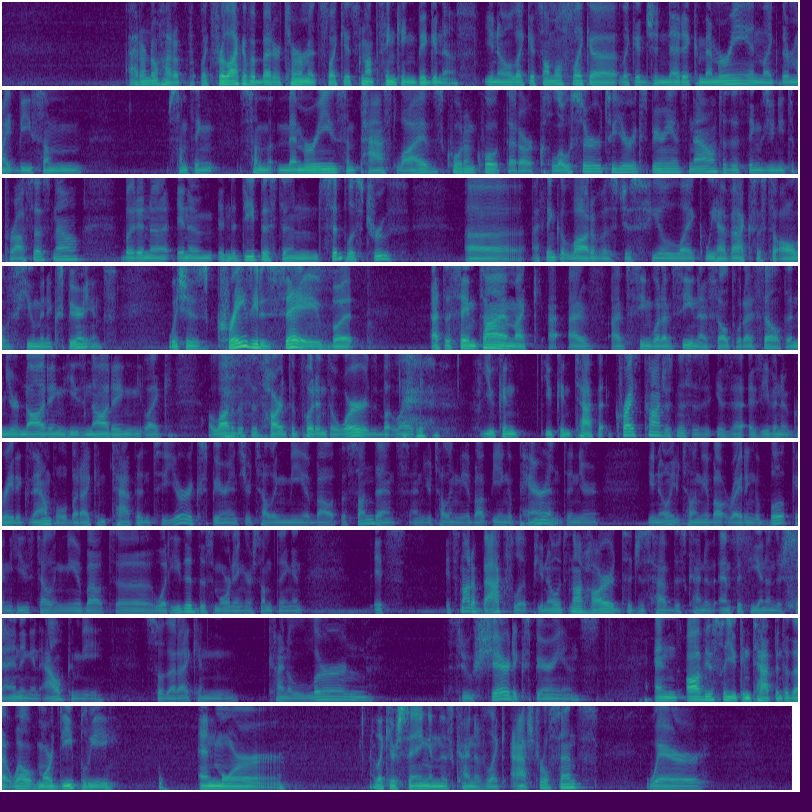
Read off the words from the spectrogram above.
I don't know how to like for lack of a better term, it's like it's not thinking big enough. You know, like it's almost like a like a genetic memory, and like there might be some something some memories some past lives quote unquote that are closer to your experience now to the things you need to process now but in a in a in the deepest and simplest truth uh, i think a lot of us just feel like we have access to all of human experience which is crazy to say but at the same time I, have I've seen what I've seen. I felt what I felt, and you're nodding. He's nodding. Like a lot of this is hard to put into words, but like you can you can tap it. Christ consciousness is, is is even a great example. But I can tap into your experience. You're telling me about the Sundance, and you're telling me about being a parent, and you're you know you're telling me about writing a book, and he's telling me about uh, what he did this morning or something, and it's it's not a backflip. You know, it's not hard to just have this kind of empathy and understanding and alchemy, so that I can kind of learn through shared experience. And obviously, you can tap into that well more deeply and more, like you're saying, in this kind of like astral sense, where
